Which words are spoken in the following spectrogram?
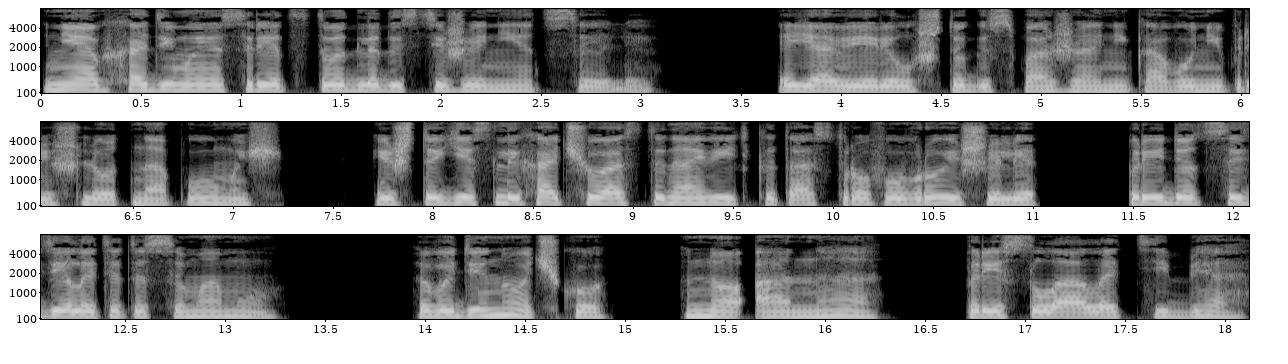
Необходимое средство для достижения цели. Я верил, что госпожа никого не пришлет на помощь, и что если хочу остановить катастрофу в Ройшеле, придется делать это самому. В одиночку, но она прислала тебя.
